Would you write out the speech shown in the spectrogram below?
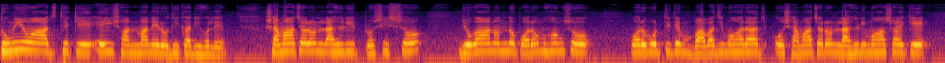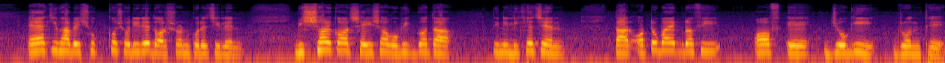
তুমিও আজ থেকে এই সম্মানের অধিকারী হলে। শ্যামাচরণ লাহিড়ির প্রশিষ্য যোগানন্দ পরমহংস পরবর্তীতে বাবাজি মহারাজ ও শ্যামাচরণ লাহিড়ি মহাশয়কে একইভাবে সূক্ষ্ম শরীরে দর্শন করেছিলেন। বিস্ময়কর সেই সব অভিজ্ঞতা তিনি লিখেছেন, তার অটোবায়োগ্রাফি অফ এ যোগী গ্রন্থে।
